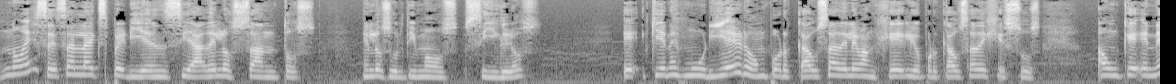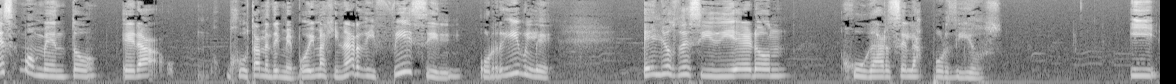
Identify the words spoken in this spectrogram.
no es esa la experiencia de los santos en los últimos siglos, eh, quienes murieron por causa del Evangelio, por causa de Jesús, aunque en ese momento era justamente, y me puedo imaginar, difícil, horrible. Ellos decidieron jugárselas por Dios. Y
